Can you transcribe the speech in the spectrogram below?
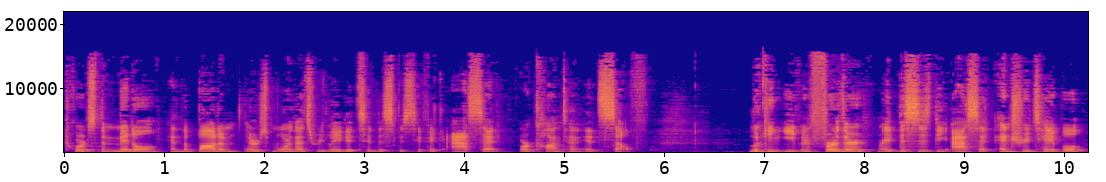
towards the middle and the bottom, there's more that's related to the specific asset or content itself. Looking even further, right, this is the asset entry table.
